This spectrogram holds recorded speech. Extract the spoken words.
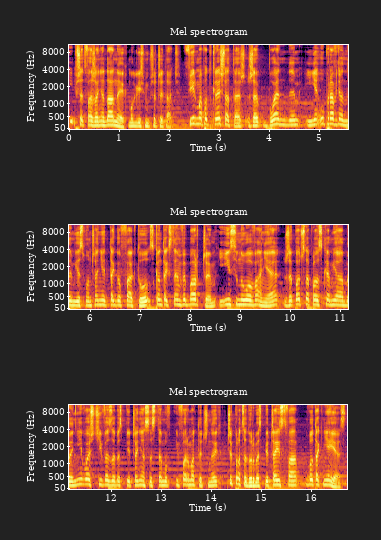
i przetwarzania danych, mogliśmy przeczytać. Firma podkreśla też, że błędnym i nieuprawnionym jest łączenie tego faktu z kontekstem wyborczym i insynuowanie, że Poczta Polska miałaby niewłaściwe zabezpieczenia systemów informatycznych czy procedur bezpieczeństwa, bo tak nie jest.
